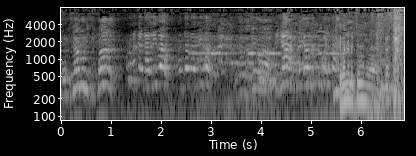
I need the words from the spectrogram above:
¡Policía municipal! ¡Andan arriba! Se van a meter en la casa.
